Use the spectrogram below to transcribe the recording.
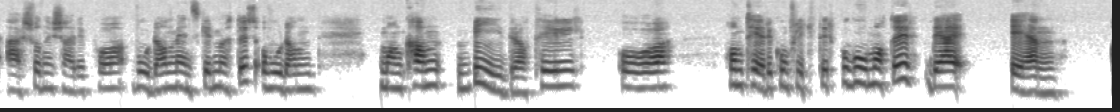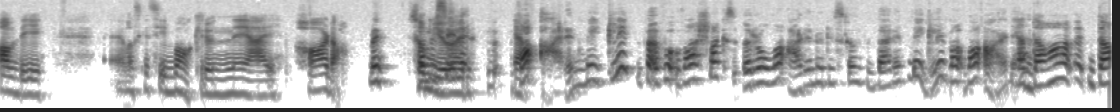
er så nysgjerrig på hvordan mennesker møtes, og hvordan man kan bidra til å håndtere konflikter på gode måter. Det er én av de hva skal jeg si, bakgrunnene jeg har, da. Men som gjør Hva er en megler? Hva, hva, slags rolle er det når du skal være en megler? Hva, hva er det? Ja, da, da,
